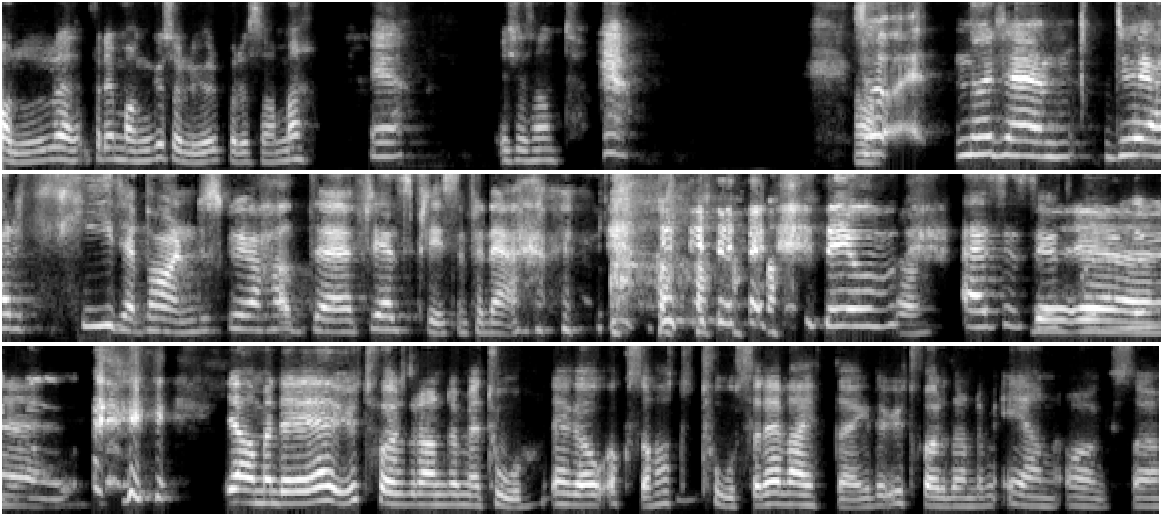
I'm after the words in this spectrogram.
alle For det er mange som lurer på det samme. Ja. Ikke sant? Ja. Så når um, du har fire barn, du skulle jo hatt uh, fredsprisen for det. det er jo Jeg syns det er utfordrende. Ja, men det er utfordrende med to. Jeg har også hatt to, så det vet jeg. Det er utfordrende med én òg, så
